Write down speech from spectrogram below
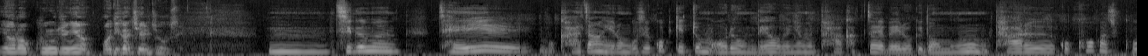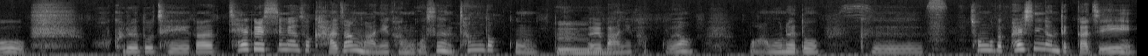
여러 궁 중에 어디가 제일 좋으세요? 음, 지금은 제일 뭐 가장 이런 곳을 꼽기 좀 어려운데요. 왜냐면 다 각자의 매력이 너무 다르고 커가지고 어, 그래도 제가 책을 쓰면서 가장 많이 간 곳은 창덕궁을 음, 많이 갔고요. 뭐 아무래도 그 1980년대까지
